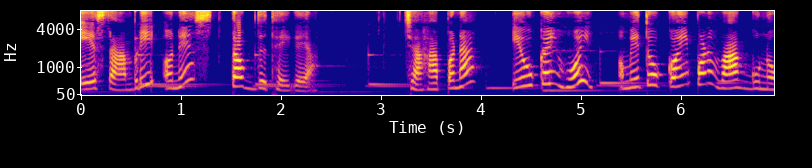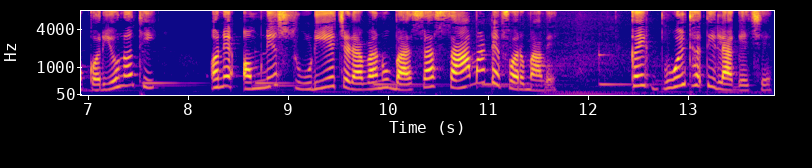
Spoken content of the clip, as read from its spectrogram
એ સાંભળી અને સ્તબ્ધ થઈ ગયા. જહાપના એવું કંઈ હોય? અમે તો કંઈ પણ વાંક ગુનો કર્યો નથી અને અમને સૂડીએ ચડાવવાનું બાદશાહ શા માટે ફરમાવે? કંઈક ભૂલ થતી લાગે છે,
